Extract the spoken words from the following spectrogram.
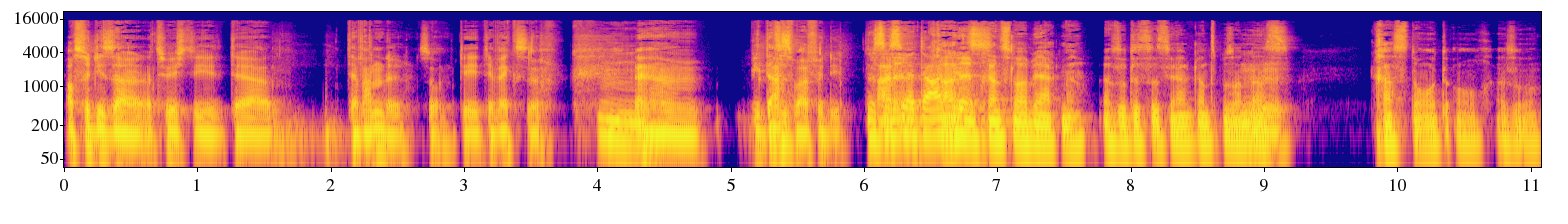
Auch so dieser, natürlich die, der, der Wandel, so, die, der Wechsel. Mhm. Ähm, wie das war für die. Das gerade, ist ja gerade im. Prenzlauer Berg, ne? Also das ist ja ganz besonders Mhm. krass dort auch. Also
